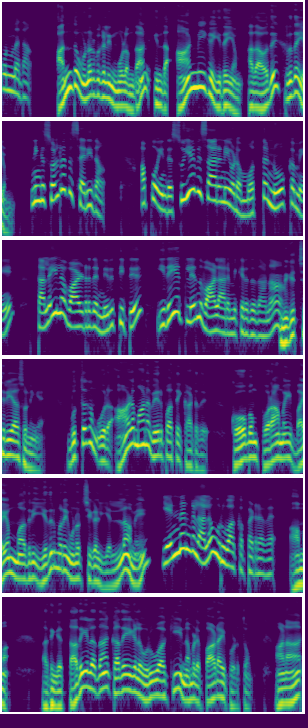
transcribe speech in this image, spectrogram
உண்மைதான். அந்த உணர்வுகளின் மூலம்தான் இந்த ஆன்மீக இதயம் அதாவது ஹிருதயம். நீங்க சொல்றது சரிதான். அப்போ இந்த சுய விசாரணையோட மொத்த நோக்கமே தலையில வாழ்றத நிறுத்திட்டு இதயத்திலேருந்து வாழ ஆரம்பிக்கிறது தானா? மிகச்சரியா சொன்னீங்க. புத்தகம் ஒரு ஆழமான வேறுபாத்தை காட்டுது. கோபம் பொறாமை பயம் மாதிரி எதிர்மறை உணர்ச்சிகள் எல்லாமே எண்ணங்களால உருவாக்கப்படுறவ. ஆமா. அதுங்க ததையில தான் கதைகளை உருவாக்கி நம்மளை பாடாய்ப்படுத்தும். ஆனா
